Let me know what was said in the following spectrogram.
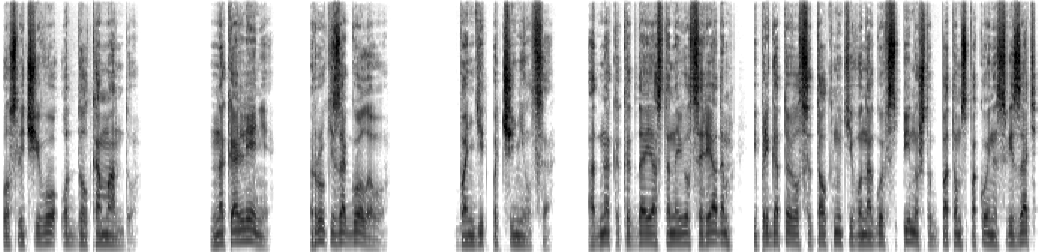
после чего отдал команду. «На колени! Руки за голову!» Бандит подчинился. Однако, когда я остановился рядом и приготовился толкнуть его ногой в спину, чтобы потом спокойно связать,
